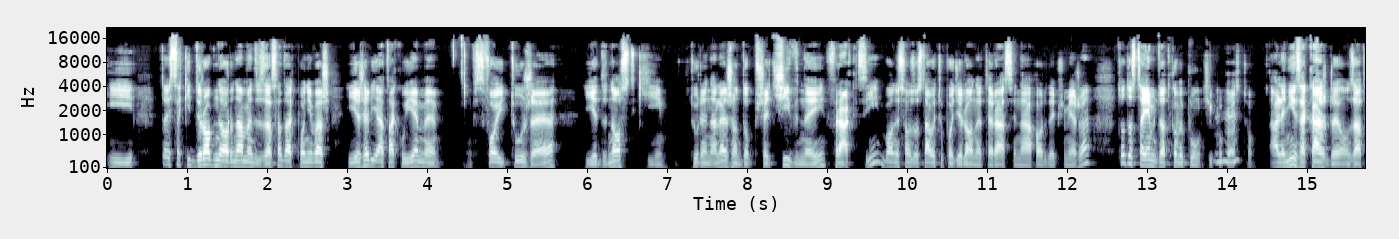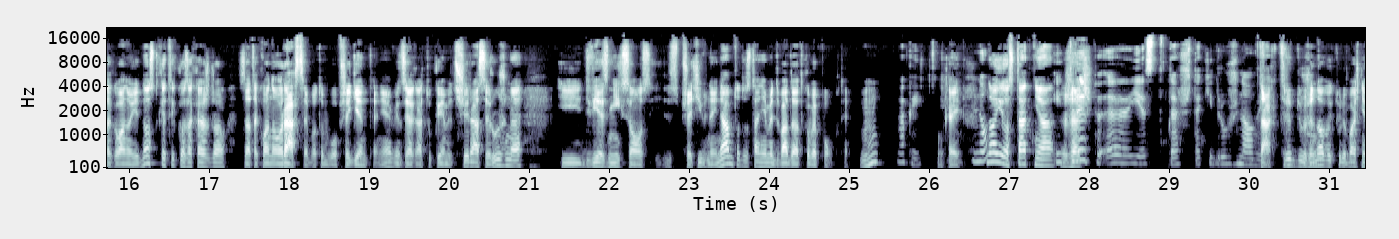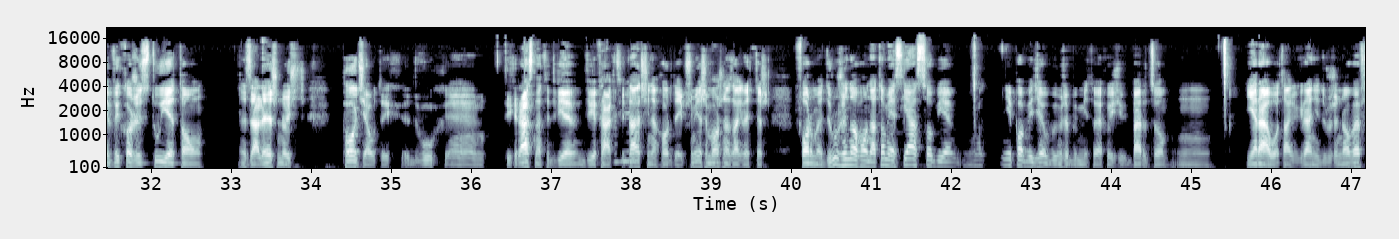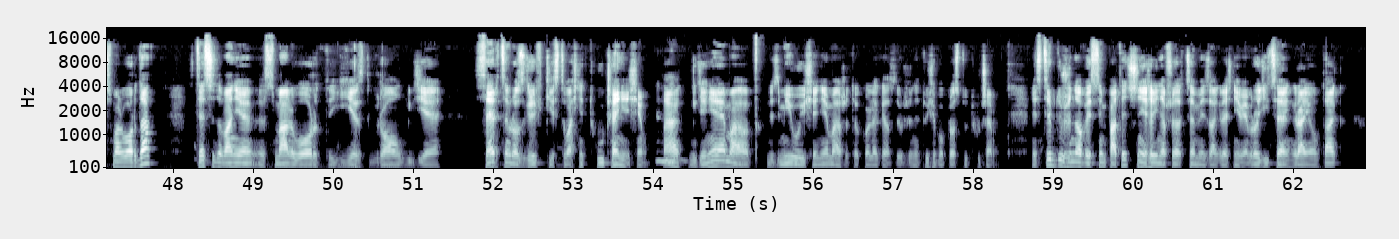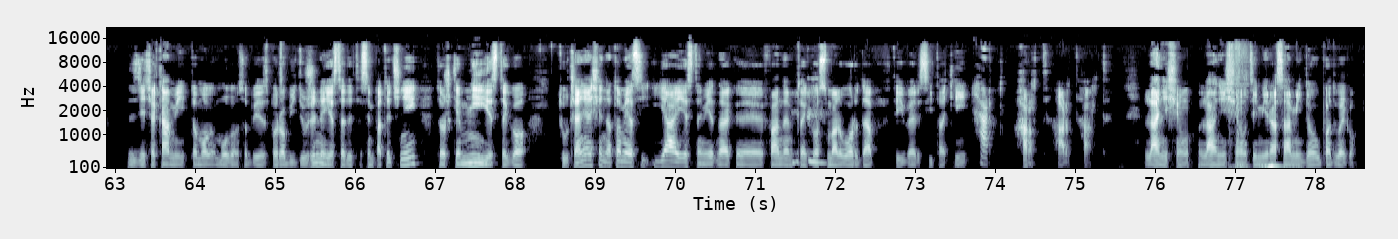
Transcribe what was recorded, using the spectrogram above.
i to jest taki drobny ornament w zasadach, ponieważ jeżeli atakujemy w swojej turze jednostki, które należą do przeciwnej frakcji, bo one są, zostały tu podzielone, te rasy na Hordę i Przymierze, to dostajemy dodatkowy punkcik po Mhm. prostu. Ale nie za każdą zaatakowaną jednostkę, tylko za każdą zaatakowaną rasę, bo to było przegięte, nie? Więc jak atakujemy trzy rasy różne i dwie z nich są z, z przeciwnej nam, to dostaniemy dwa dodatkowe punkty. Mhm. Okej. Okej. No, No i ostatnia i rzecz. tryb y, jest też taki drużynowy. Tak, tryb drużynowy, który właśnie wykorzystuje tą zależność, podział tych dwóch, e, tych ras na te dwie, dwie frakcje, Mhm. tak? Czyli na Hordę i Przymierze można zagrać też formę drużynową, natomiast ja sobie no, nie powiedziałbym, żeby mnie to jakoś bardzo mm, jarało, tak? Granie drużynowe w Small Worlda. Zdecydowanie Small World jest grą, gdzie sercem rozgrywki jest to właśnie tłuczenie się, Mhm. tak? Gdzie nie ma, zmiłuj się, nie ma, że to kolega z drużyny, tu się po prostu tłuczemy. Więc tryb drużynowy jest sympatyczny, jeżeli na przykład chcemy zagrać, nie wiem, rodzice grają, tak? Z dzieciakami, to mo- mogą sobie porobić drużyny, jest wtedy to sympatyczniej, troszkę mniej jest tego tłuczenia się, natomiast ja jestem jednak e, fanem tego Small Worlda w tej wersji takiej Hard. hard, hard, hard. Lanie się, lanie się tymi rasami do upadłego.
